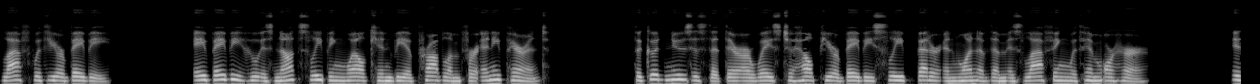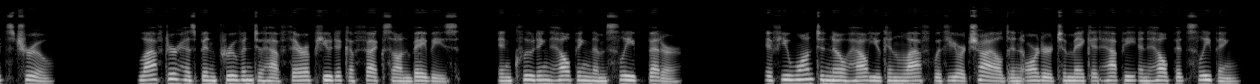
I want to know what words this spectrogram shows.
Laugh with your baby. A baby who is not sleeping well can be a problem for any parent. The good news is that there are ways to help your baby sleep better, and one of them is laughing with him or her. It's true. Laughter has been proven to have therapeutic effects on babies, including helping them sleep better. If you want to know how you can laugh with your child in order to make it happy and help it sleeping,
